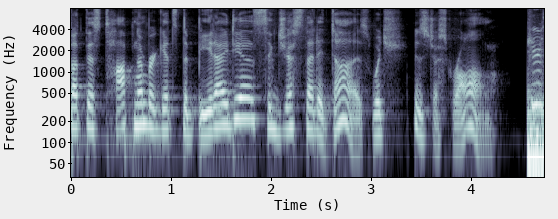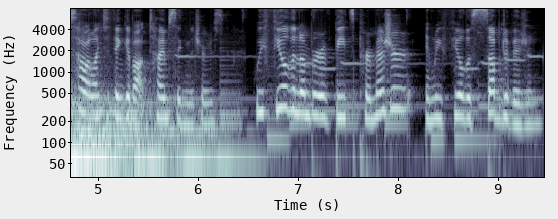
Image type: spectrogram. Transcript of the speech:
but this top number gets the beat idea suggests that it does, which is just wrong. Here's how I like to think about time signatures. We feel the number of beats per measure, and we feel the subdivision.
